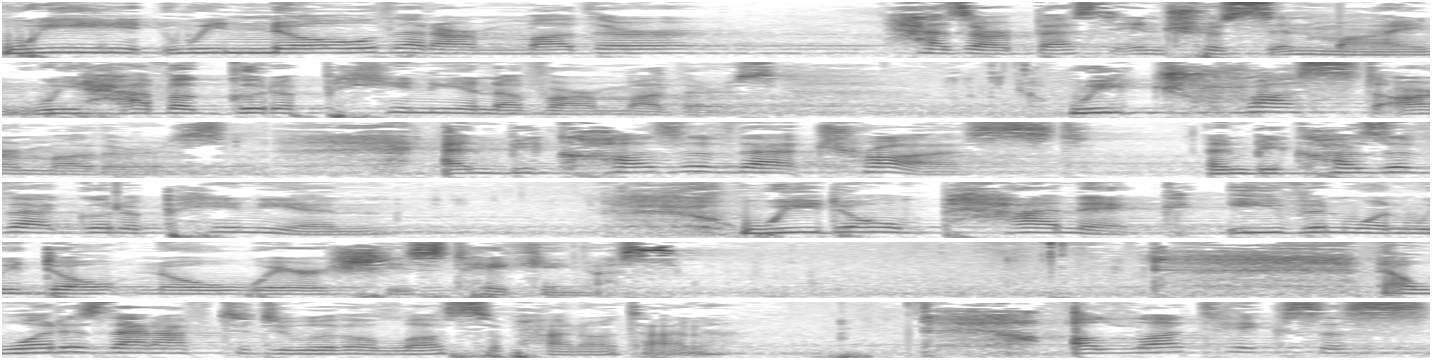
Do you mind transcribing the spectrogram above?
We, we know that our mother has our best interests in mind. We have a good opinion of our mothers. We trust our mothers. And because of that trust, and because of that good opinion, we don't panic even when we don't know where she's taking us. Now, what does that have to do with Allah subhanahu wa ta'ala? Allah takes us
